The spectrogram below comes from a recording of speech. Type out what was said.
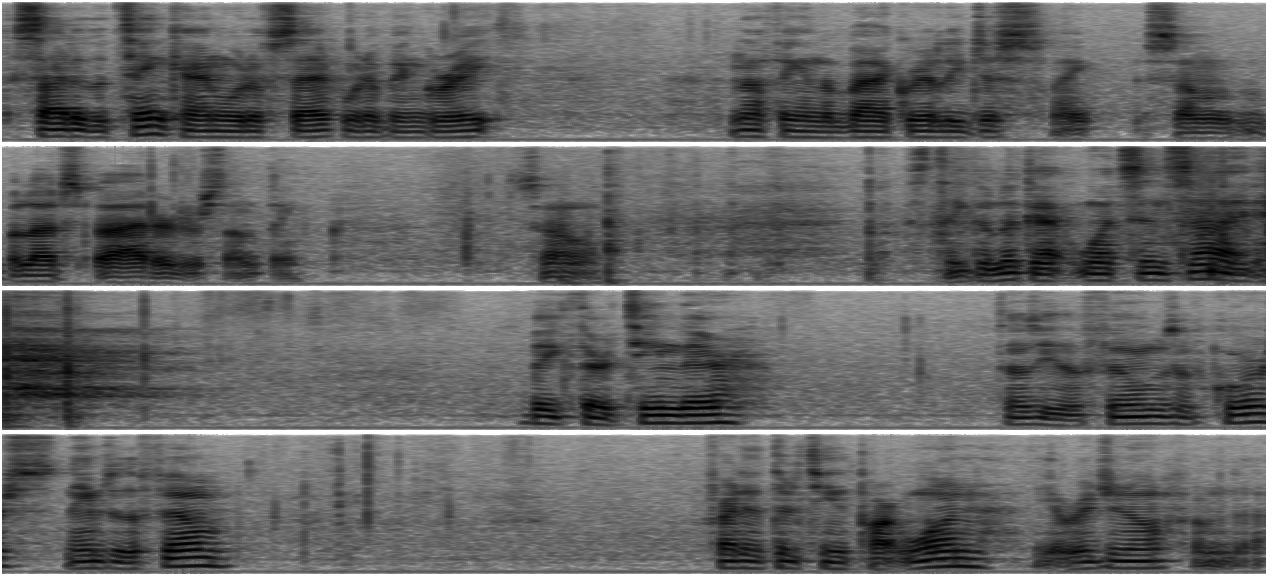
the side of the tin can would have said would have been great nothing in the back really just like some blood splattered or something. So let's take a look at what's inside. Big 13 there. Tells you the films of course. Names of the film. Friday the 13th part 1 the original from the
